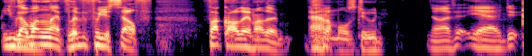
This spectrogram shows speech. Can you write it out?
You've got one life. Live it for yourself. Fuck all them other animals, dude. No, I've, yeah, dude.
